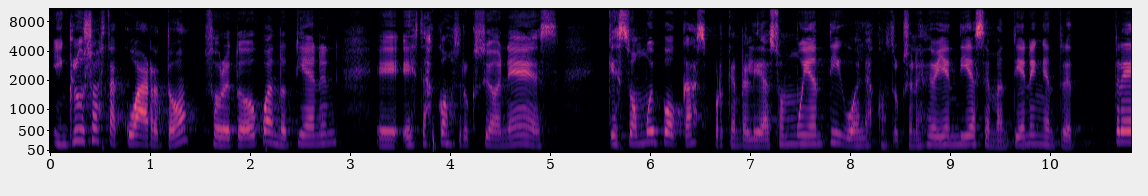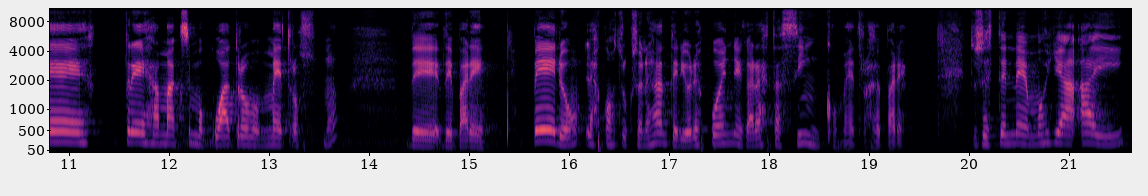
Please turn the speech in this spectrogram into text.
incluso hasta cuarto, sobre todo cuando tienen eh, estas construcciones que son muy pocas, porque en realidad son muy antiguas, las construcciones de hoy en día se mantienen entre 3, 3 a máximo 4 metros de, pared, pero las construcciones anteriores pueden llegar hasta 5 metros de pared. Entonces tenemos ya ahí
